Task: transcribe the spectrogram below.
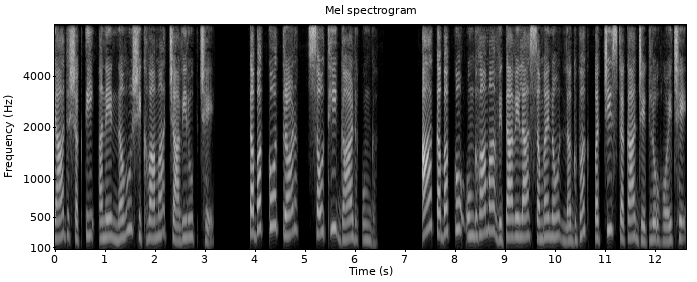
યાદશક્તિ અને નવું શીખવામાં ચાવીરૂપ છે. તબક્કો ત્રણ સૌથી ગાઢ ઊંઘ. આ તબક્કો ઊંઘવામાં વિતાવેલા સમયનો લગભગ પચ્ચીસ ટકા જેટલો હોય છે,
